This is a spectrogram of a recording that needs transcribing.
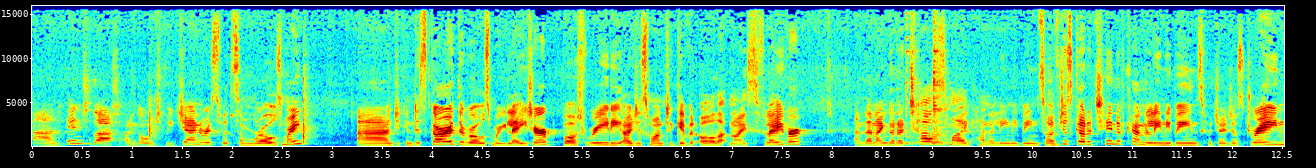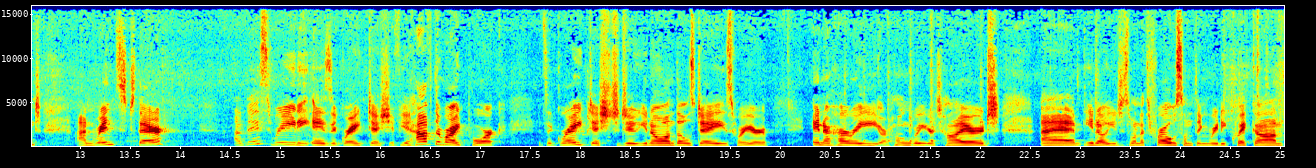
And into that, I'm going to be generous with some rosemary. And you can discard the rosemary later, but really, I just want to give it all that nice flavour. And then I'm going to toss my cannellini beans. So I've just got a tin of cannellini beans, which I just drained and rinsed there. And this really is a great dish. If you have the right pork, it's a great dish to do. You know, on those days where you're in a hurry, you're hungry, you're tired, um, you know, you just want to throw something really quick on.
